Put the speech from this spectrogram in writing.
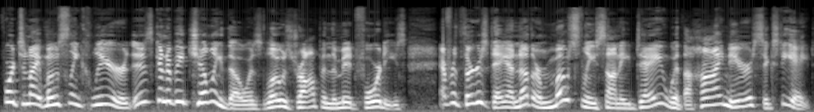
For tonight, mostly clear. It is going to be chilly, though, as lows drop in the mid 40s. And for Thursday, another mostly sunny day with a high near 68.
